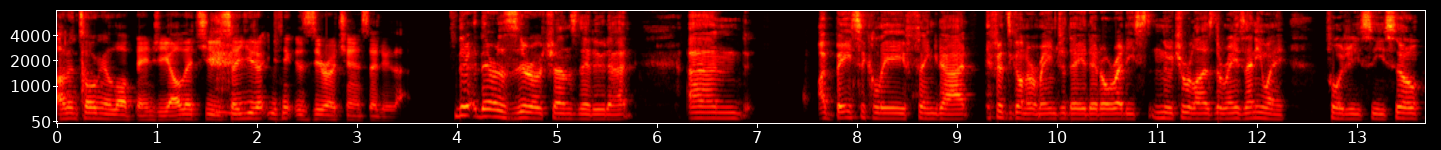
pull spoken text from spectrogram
I've been talking a lot, Benji. I'll let you. So you don't, you think there's zero chance they do that? There, there is zero chance they do that. And I basically think that if it's going to rain today, they'd already neutralized the race anyway for GC. So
